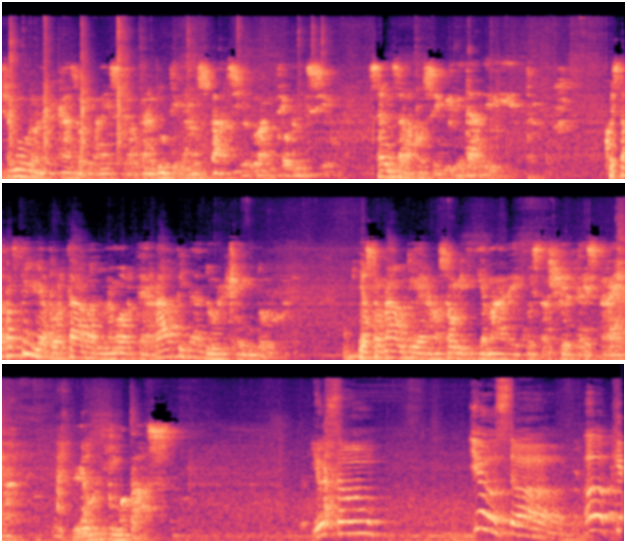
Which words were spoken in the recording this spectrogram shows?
Ciamuro nel caso rimanessero perduti nello spazio durante una missione, senza la possibilità di rientro. Questa pastiglia portava ad una morte rapida, dolce e indolore. Gli astronauti erano soliti chiamare questa scelta estrema l'ultimo passo. Houston? Houston! Ok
